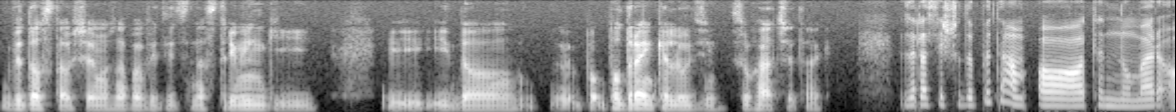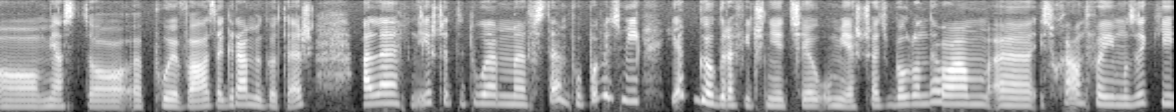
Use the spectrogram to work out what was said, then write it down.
wydostał się, można powiedzieć, na streamingi i, i, i do, pod rękę ludzi, słuchaczy, tak. Zaraz jeszcze dopytam o ten numer, o Miasto Pływa, zagramy go też, ale jeszcze tytułem wstępu, powiedz mi, jak geograficznie cię umieszczać, bo oglądałam e, i słuchałam twojej muzyki,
